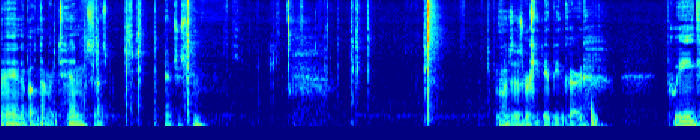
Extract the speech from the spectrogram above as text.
And they're both number 10, so that's interesting. One's his rookie debut card. Puig,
